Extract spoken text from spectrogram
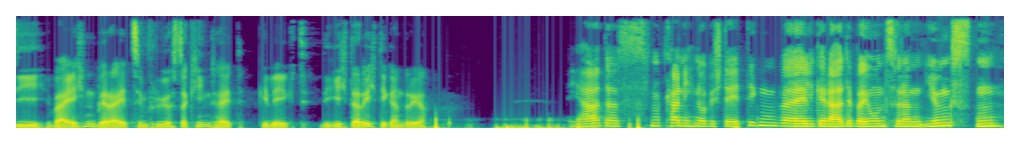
die Weichen bereits im Frühjahr der Kindheit gelegt. Liege ich da richtig, Andrea? Ja, das kann ich nur bestätigen, weil gerade bei unseren Jüngsten,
